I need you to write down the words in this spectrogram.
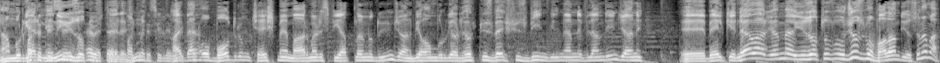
hamburger patatesi- menü 130 evet, TL. evet, Şimdi, hayır ben o Bodrum, Çeşme, Marmaris fiyatlarını duyunca hani bir hamburger 400 500 bin bilmem ne falan deyince hani e, belki ne var canım be, 130 ucuz mu falan diyorsun ama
